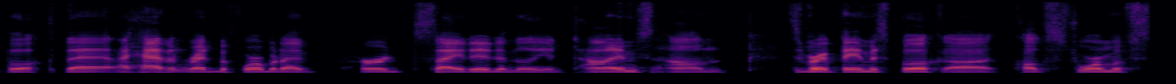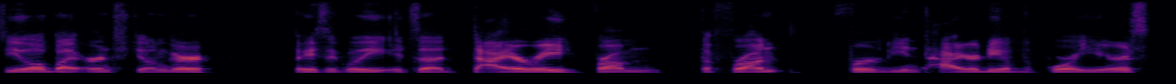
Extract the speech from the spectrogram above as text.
book that I haven't read before, but I've heard cited a million times. Um, it's a very famous book uh, called Storm of Steel by Ernst Junger. Basically, it's a diary from the front for the entirety of the four years.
